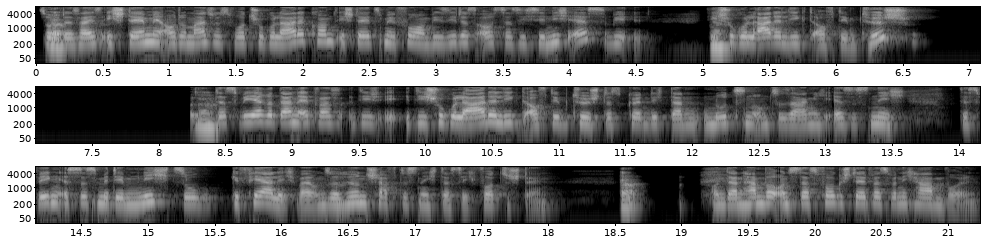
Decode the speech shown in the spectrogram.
So, Ja. das heißt, ich stelle mir automatisch das Wort Schokolade kommt, ich stelle es mir vor. Und wie sieht das aus, dass ich sie nicht esse? Wie, die Ja. Schokolade liegt auf dem Tisch. Ja. Das wäre dann etwas, die, die Schokolade liegt auf dem Tisch. Das könnte ich dann nutzen, um zu sagen, ich esse es nicht. Deswegen ist es mit dem Nicht so gefährlich, weil unser Hirn schafft es nicht, das sich vorzustellen. Ja. Und dann haben wir uns das vorgestellt, was wir nicht haben wollen.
